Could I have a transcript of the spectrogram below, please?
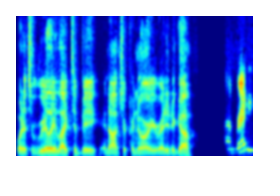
what it's really like to be an entrepreneur. Are you ready to go? I'm ready.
